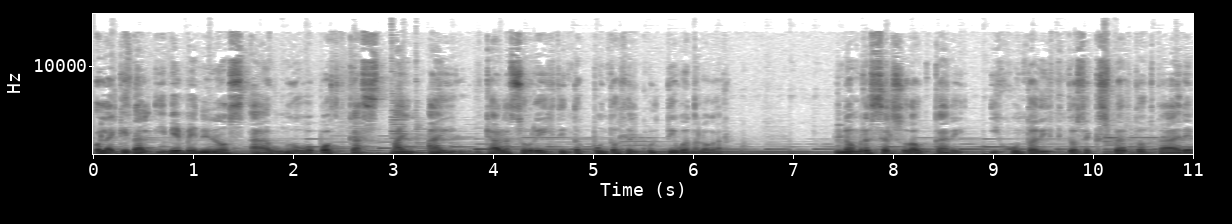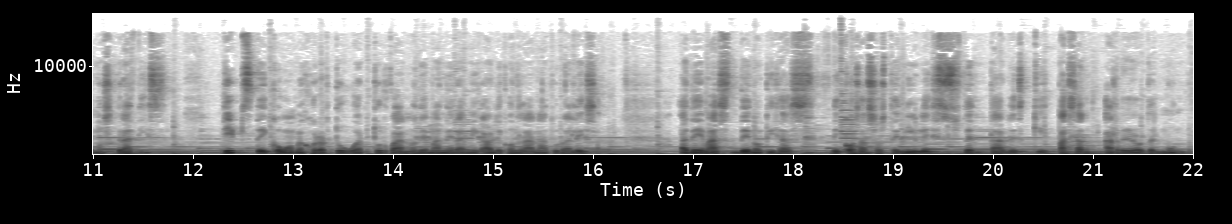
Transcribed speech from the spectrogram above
Hola, ¿qué tal? Y bienvenidos a un nuevo podcast Mind Airu que habla sobre distintos puntos del cultivo en el hogar. Mi nombre es Celso Daucare y junto a distintos expertos te daremos gratis tips de cómo mejorar tu huerto urbano de manera amigable con la naturaleza, además de noticias de cosas sostenibles y sustentables que pasan alrededor del mundo.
